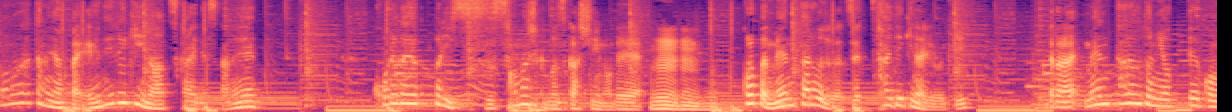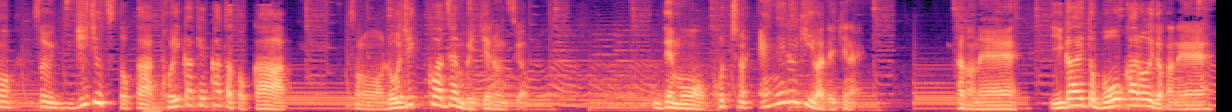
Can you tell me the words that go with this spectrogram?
このあたりのやっぱりエネルギーの扱いですかね。これがやっぱり凄まじく難しいので、うん。うん。これやっぱりメンタルウードでは絶対できない領域。だからメンタルウードによってこのそういう技術とか問いかけ方とかそのロジックは全部いけるんですよ。でもこっちのエネルギーはできない。ただね、意外とボーカロイドがね、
